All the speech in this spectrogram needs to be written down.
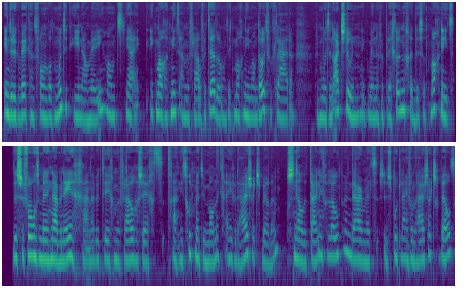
indrukwekkend van wat moet ik hier nou mee? Want ja, ik, mag het niet aan mevrouw vertellen, want ik mag niemand doodverklaren. Dat moet een arts doen. Ik ben een verpleegkundige, dus dat mag niet. Dus vervolgens ben ik naar beneden gegaan en heb ik tegen mevrouw gezegd: Het gaat niet goed met uw man, ik ga even de huisarts bellen. Snel de tuin ingelopen en daar met de spoedlijn van de huisarts gebeld.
